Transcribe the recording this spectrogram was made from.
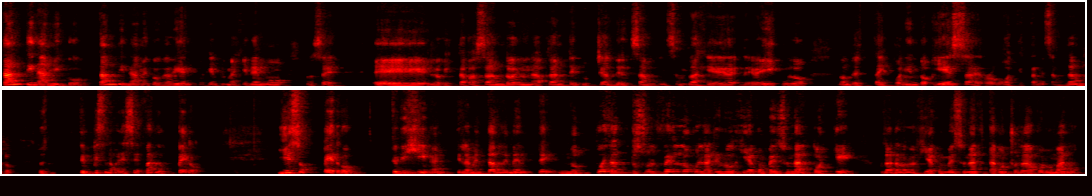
tan dinámico, tan dinámico, Gabriel? Por ejemplo, imaginemos, no sé, eh, lo que está pasando en una planta industrial de ensamblaje de, vehículos, donde estáis poniendo piezas, robots que están ensamblando. Entonces, te empiezan a aparecer varios pero. Y esos pero te originan que lamentablemente no puedas resolverlo con la tecnología convencional. ¿Por qué? Porque la tecnología convencional está controlada por humanos.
